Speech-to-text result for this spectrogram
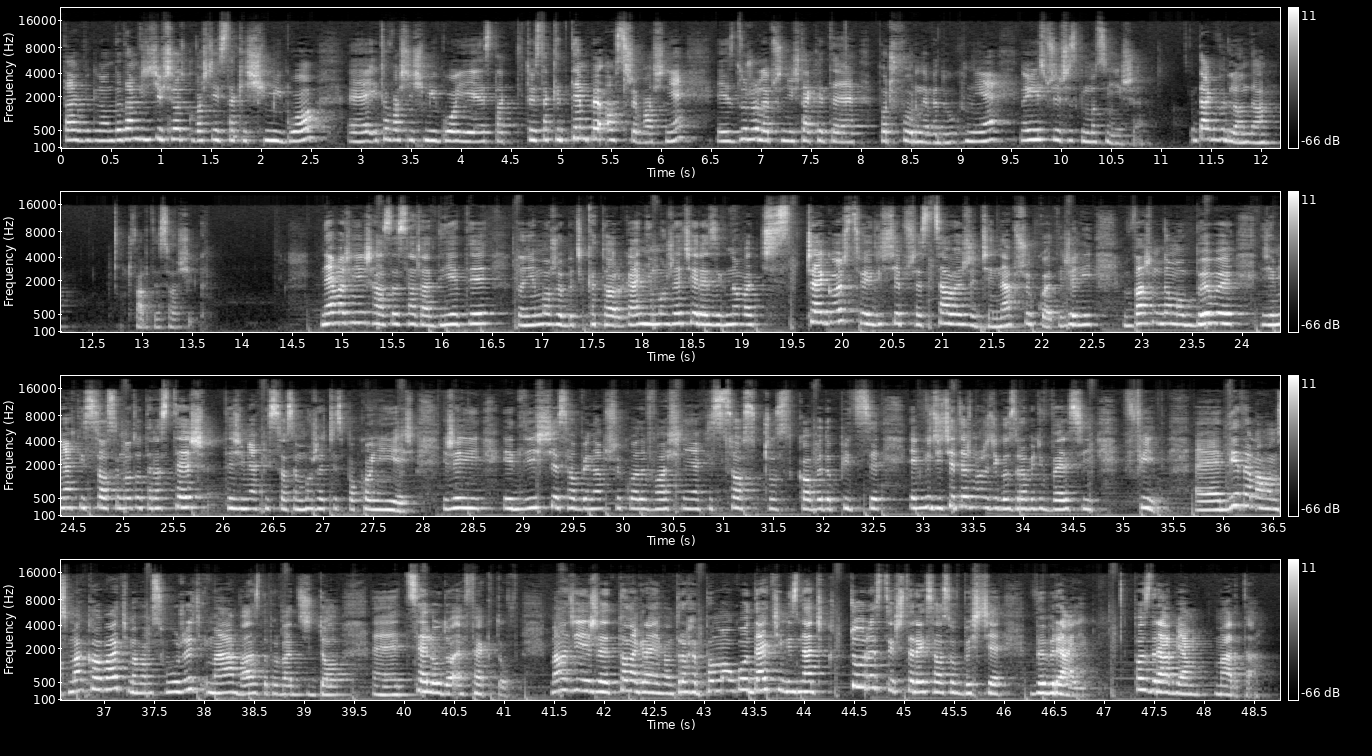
Tak wygląda. Tam widzicie w środku właśnie jest takie śmigło e, i to właśnie śmigło jest tak, to jest takie tępe ostrze właśnie. Jest dużo lepsze niż takie te poczwórne według mnie. No i jest przede wszystkim mocniejsze. I tak wygląda czwarty sosik. Najważniejsza zasada diety to nie może być katorga, nie możecie rezygnować z czegoś, co jedliście przez całe życie. Na przykład, jeżeli w Waszym domu były ziemniaki z sosem, no to teraz też te ziemniaki z sosem możecie spokojnie jeść. Jeżeli jedliście sobie na przykład właśnie jakiś sos czosnkowy do pizzy, jak widzicie też możecie go zrobić w wersji fit. E, dieta ma Wam smakować, ma Wam służyć i ma Was doprowadzić do e, celu, do efektów. Mam nadzieję, że to nagranie Wam trochę pomogło. Dajcie mi znać, które z tych czterech sosów byście wybrali. Pozdrawiam, Marta.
